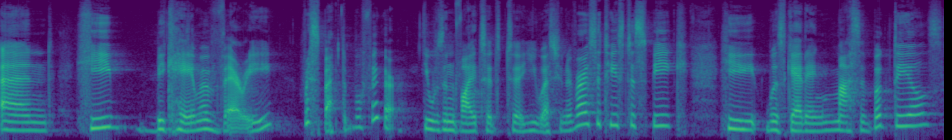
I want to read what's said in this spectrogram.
And he became a very respectable figure. He was invited to US universities to speak, he was getting massive book deals.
